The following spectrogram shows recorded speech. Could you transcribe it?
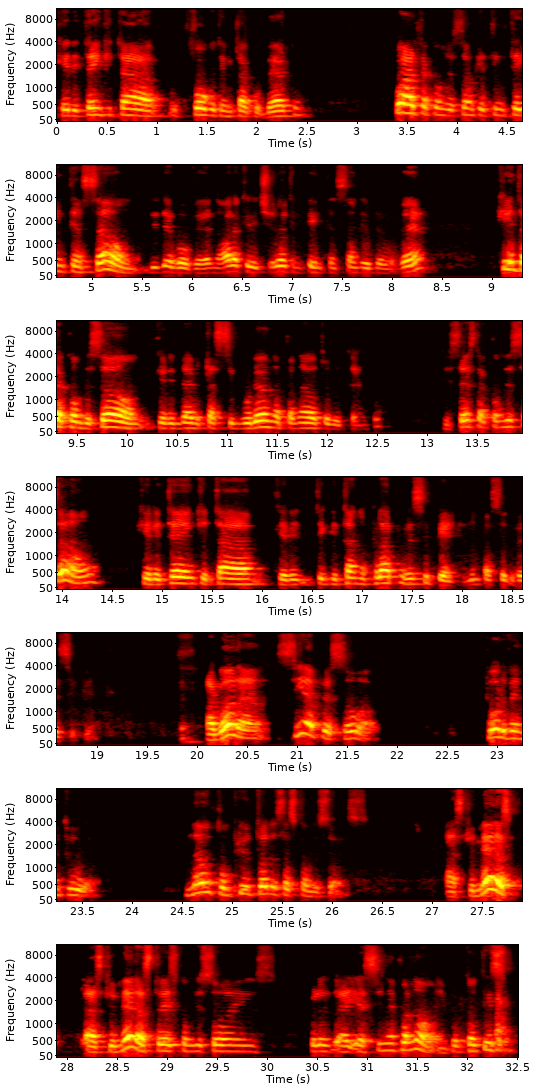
que ele tem que estar, o fogo tem que estar coberto. Quarta condição que tem que ter intenção de devolver. Na hora que ele tirou, tem que ter intenção de devolver. Quinta condição que ele deve estar segurando a panela todo o tempo. E sexta condição que ele tem que estar, que ele tem que estar no próprio recipiente, não passou do recipiente. Agora, se a pessoa, porventura, não cumpriu todas as condições, as primeiras, as primeiras três condições, assim é não, é importantíssimo.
